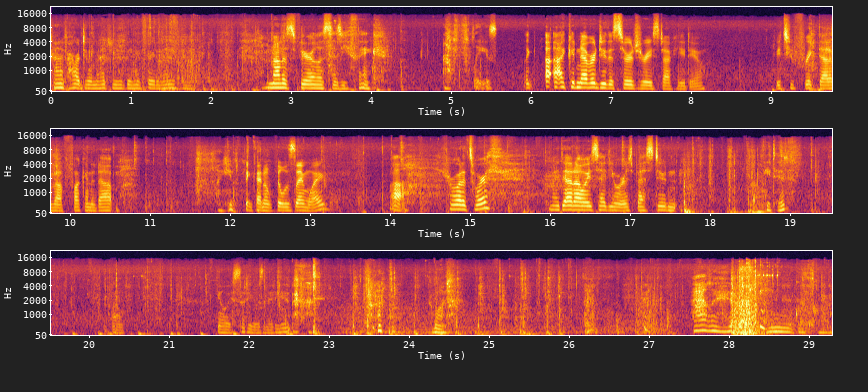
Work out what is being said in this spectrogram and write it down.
Kind of hard to imagine you being afraid of anything. I'm not as fearless as you think. Oh, please. Like, I, I could never do the surgery stuff you do. Be too freaked out about fucking it up. You think I don't feel the same way? Well, for what it's worth, my dad always said you were his best student. He did? Well, he always said he was an idiot. Come on. Alice. Ooh, good girl.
